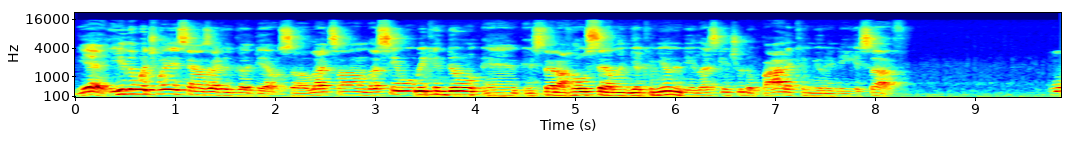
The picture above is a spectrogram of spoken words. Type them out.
Yeah, either which way, it sounds like a good deal. So let's um let's see what we can do, and instead of wholesaling your community, let's get you to buy the community yourself. Yeah,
